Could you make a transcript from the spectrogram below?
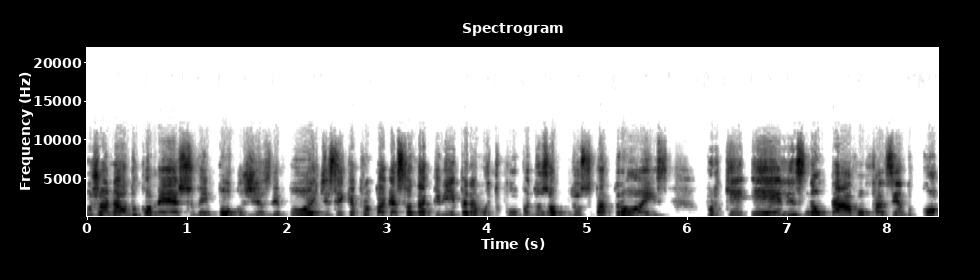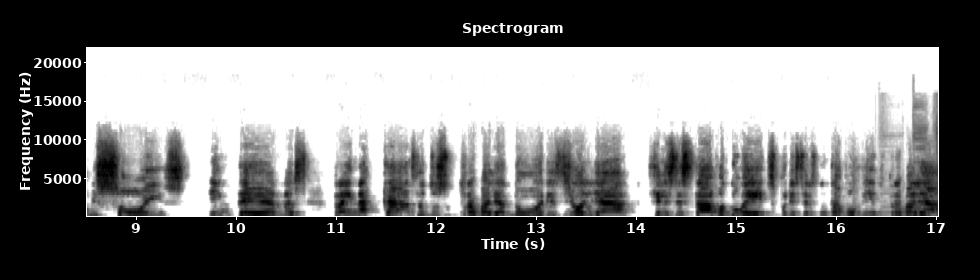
O Jornal do Comércio vem poucos dias depois dizer que a propagação da gripe era muito culpa dos, dos patrões, porque eles não estavam fazendo comissões internas para ir na casa dos trabalhadores e olhar se eles estavam doentes, por isso eles não estavam vindo trabalhar.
